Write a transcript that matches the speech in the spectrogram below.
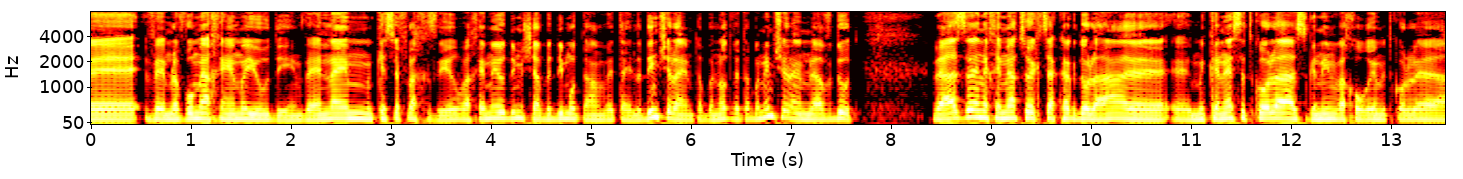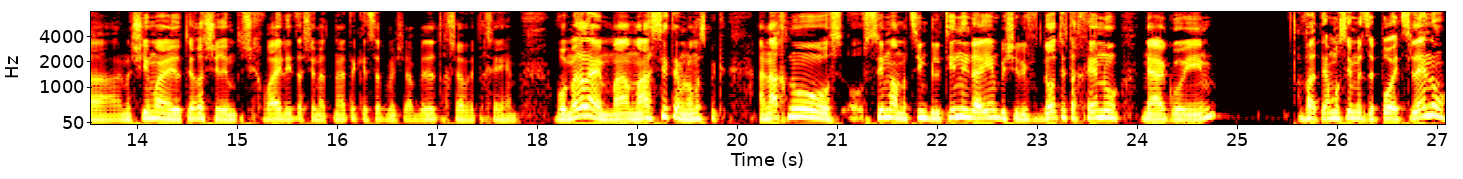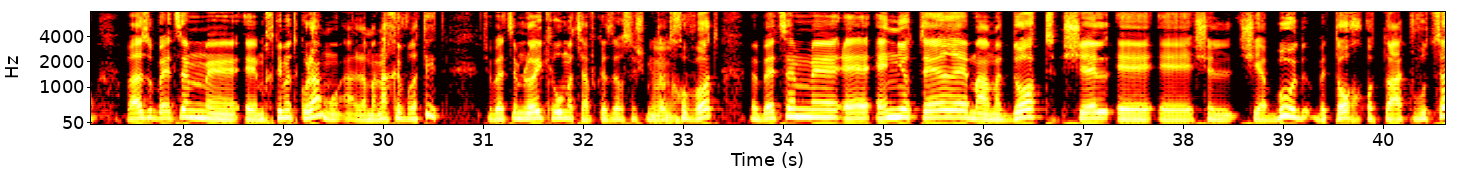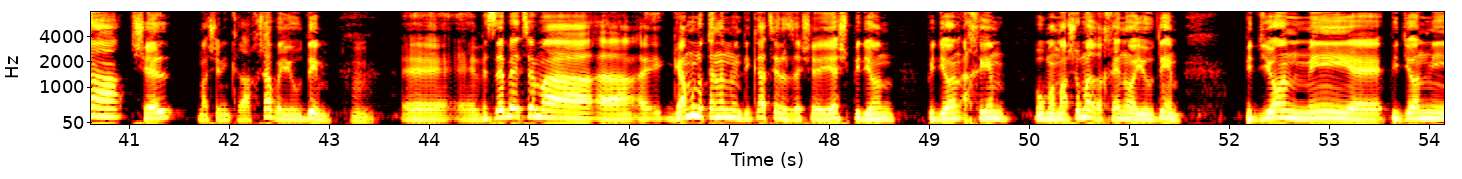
והם לבו מאחיהם היהודים, ואין להם כסף להחזיר, ואחיהם היהודים משעבדים אותם, ואת הילדים שלהם, את הבנות ואת הבנים שלהם, לעבדות. ואז אה, נחמיה צועק צעקה גדולה, אה, אה, מכנס את כל הסגנים והחורים, את כל האנשים היותר עשירים, את השכבה האליטה שנתנה את הכסף ומשעבדת עכשיו את אחיהם, ואומר להם, מה, מה עשיתם? לא מספיק. אנחנו עוש- עושים מאמצים בלתי נלאים בשביל לפדות את אחינו מהגויים. ואתם עושים את זה פה אצלנו, ואז הוא בעצם אה, אה, מחתים את כולם על אמנה חברתית, שבעצם לא יקראו מצב כזה, עושה שמיטת חובות, ובעצם אה, אה, אין יותר אה, מעמדות של, אה, אה, של שיעבוד בתוך אותה קבוצה של מה שנקרא עכשיו היהודים. אה, אה, וזה בעצם, ה, ה, גם הוא נותן לנו אינדיקציה לזה שיש פדיון, פדיון אחים, והוא ממש אומר, אחינו היהודים. פדיון, מ, אה, פדיון מ, אה,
